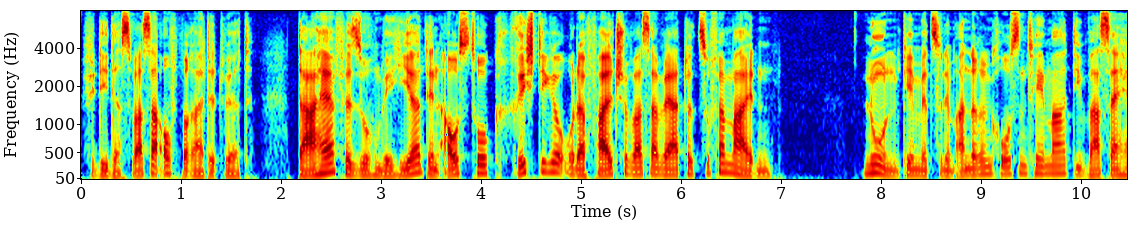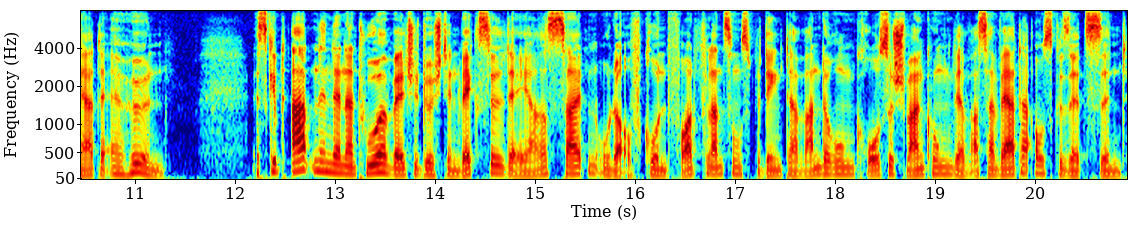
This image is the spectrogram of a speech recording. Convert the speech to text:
für die das Wasser aufbereitet wird Daher versuchen wir hier, den Ausdruck richtige oder falsche Wasserwerte zu vermeiden. Nun gehen wir zu dem anderen großen Thema, die Wasserhärte erhöhen. Es gibt Arten in der Natur, welche durch den Wechsel der Jahreszeiten oder aufgrund fortpflanzungsbedingter Wanderungen große Schwankungen der Wasserwerte ausgesetzt sind.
